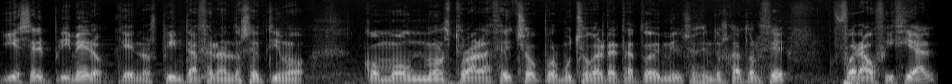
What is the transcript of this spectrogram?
Y es el primero que nos pinta Fernando VII como un monstruo al acecho, por mucho que el retrato de 1814 fuera oficial.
